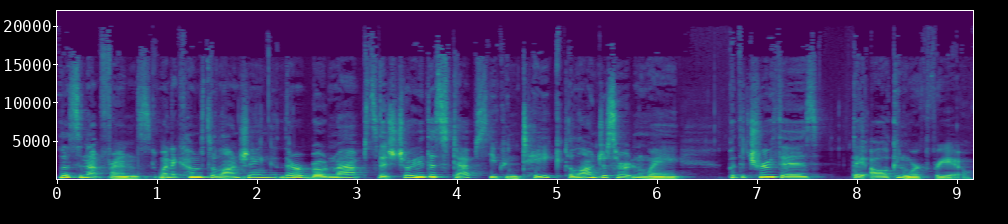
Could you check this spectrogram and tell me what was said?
Listen up, friends. When it comes to launching, there are roadmaps that show you the steps you can take to launch a certain way, but the truth is, they all can work for you.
